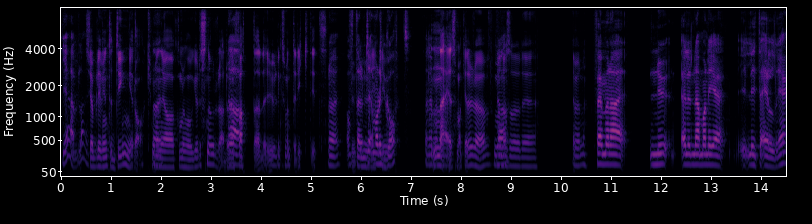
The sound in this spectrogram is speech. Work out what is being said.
Jävlar. Så jag blev ju inte dyngrak, men Nej. jag kommer ihåg hur det snurrade och Ja. jag fattade ju liksom inte riktigt. Nej. Ofta, Hur- hur det var det gott? Eller, Nej, det smakade röv, men Ja. alltså det, jag vet inte. För jag menar, nu, eller när man är lite äldre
